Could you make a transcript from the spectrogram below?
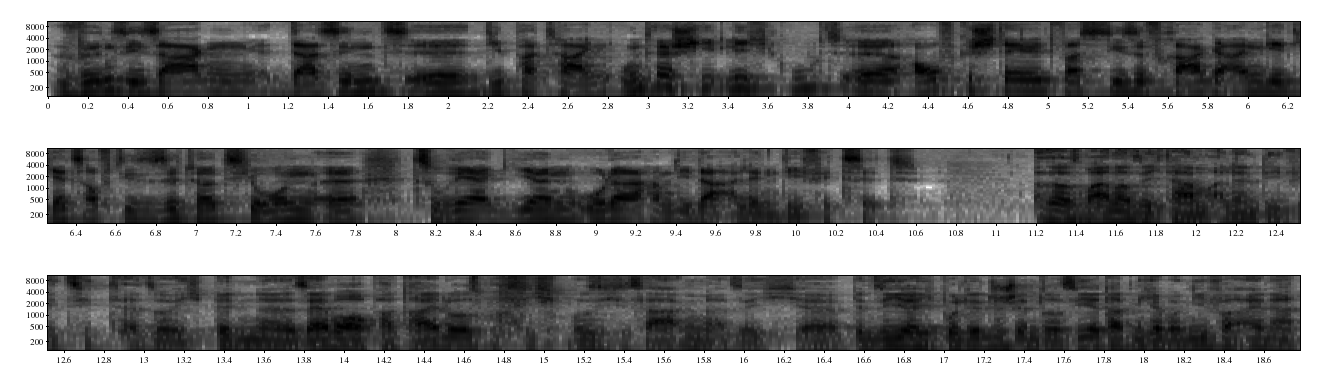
Würden Sie sagen, da sind äh, die Parteien unterschiedlich gut äh, aufgestellt, was diese Frage angeht, jetzt auf diese Situation äh, zu reagieren, oder haben die da alle ein Defizit? Also aus meiner Sicht haben alle ein Defizit. Also ich bin äh, selber auch parteilos, muss ich, muss ich sagen. Also ich äh, bin sicherlich politisch interessiert, habe mich aber nie für eine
